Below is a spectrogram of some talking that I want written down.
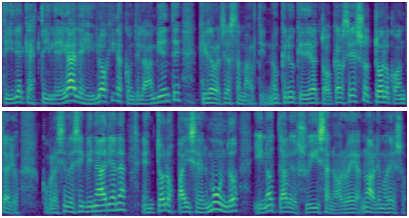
te diría que hasta ilegales y lógicas contra el ambiente, que es la Universidad de San Martín. No creo que deba tocarse eso, todo lo contrario. Como recién decía bien Ariana, en todos los países del mundo, y no te hablo de Suiza, Noruega, no hablemos de eso.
